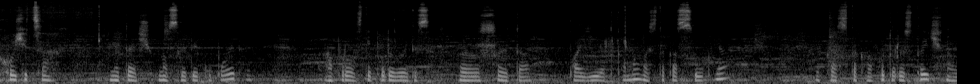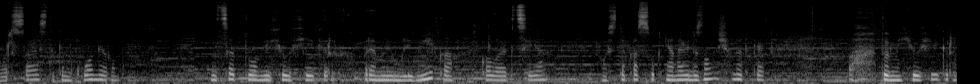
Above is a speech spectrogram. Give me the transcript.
хочеться не те, щоб носити і купити, а просто подивитися. Розшита паєтками. Ось така сукня. Якась така футуристична, версай з таким коміром. І це Томі Хілфікер, преміум лінійка, колекція. Ось така сукня. Я навіть не знала, що вони таке. Томі Хілфікер,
